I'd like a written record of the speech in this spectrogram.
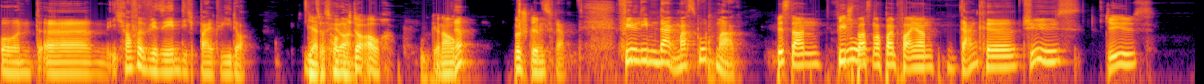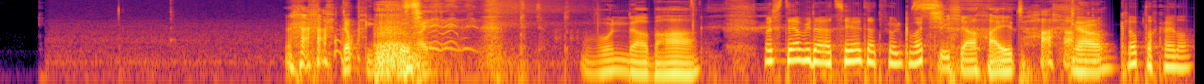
Und ähm, ich hoffe, wir sehen dich bald wieder. Ja, das hoffe ich doch auch. Genau. Ja? Bestimmt. Vielen lieben Dank. Mach's gut, Marc. Bis dann. Viel jo. Spaß noch beim Feiern. Danke. Tschüss. Tschüss. ja, die reicht. Wunderbar. Was der wieder erzählt hat für ein Quatsch. Sicherheit. ja. Glaubt doch keiner.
